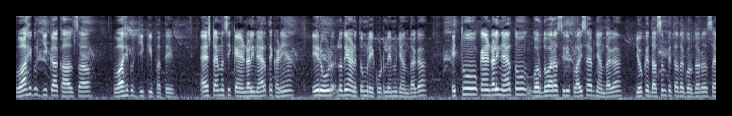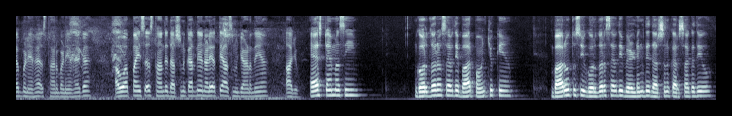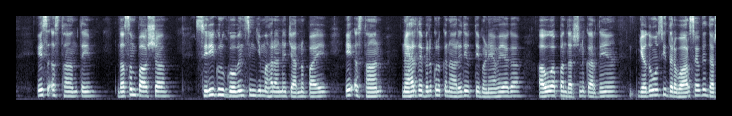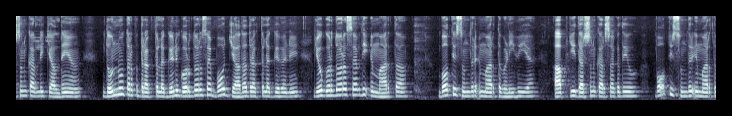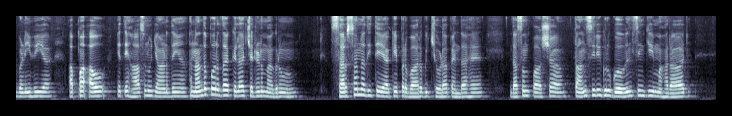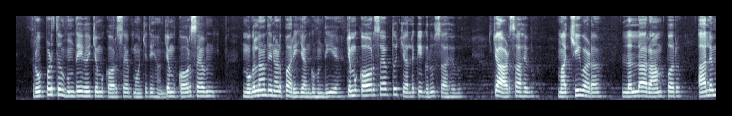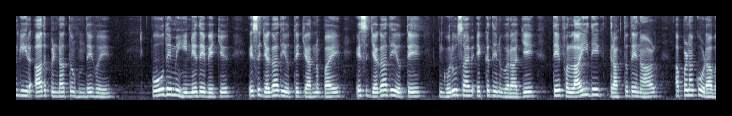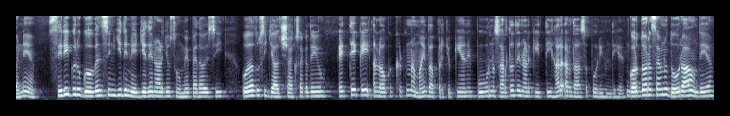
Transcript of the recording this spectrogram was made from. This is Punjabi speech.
ਵਾਹਿਗੁਰੂ ਜੀ ਕਾ ਖਾਲਸਾ, ਵਾਹਿਗੁਰੂ ਜੀ ਕੀ ਫਤਿਹ। ਇਸ ਟਾਈਮ ਅਸੀਂ ਕੈਂਡ ਵਾਲੀ ਨਹਿਰ ਤੇ ਖੜੇ ਆਂ ਇਹ ਰੋਡ ਲੁਧਿਆਣੇ ਤੋਂ ਮਰੇਕੋਟਲੇ ਨੂੰ ਜਾਂਦਾਗਾ। ਇੱਥੋਂ ਕੈਂਡ ਵਾਲੀ ਨਹਿਰ ਤੋਂ ਗੁਰਦੁਆਰਾ ਸ੍ਰੀ ਫਲਾਈ ਸਾਹਿਬ ਜਾਂਦਾਗਾ, ਜੋ ਕਿ ਦਸਮ ਪਿਤਾ ਦਾ ਗੁਰਦੁਆਰਾ ਸਾਹਿਬ ਬਣਿਆ ਹੋਇਆ, ਸਥਾਨ ਬਣਿਆ ਹੈਗਾ। ਆਓ ਆਪਾਂ ਇਸ ਸਥਾਨ ਦੇ ਦਰਸ਼ਨ ਕਰਦੇ ਆਂ ਨਾਲੇ ਇਤਿਹਾਸ ਨੂੰ ਜਾਣਦੇ ਆਂ ਆਜੋ। ਇਸ ਟਾਈਮ ਅਸੀਂ ਗੁਰਦੁਆਰਾ ਸਾਹਿਬ ਦੇ ਬਾਹਰ ਪਹੁੰਚ ਚੁੱਕੇ ਆਂ ਬਾਹਰੋਂ ਤੁਸੀਂ ਗੁਰਦੁਆਰਾ ਸਾਹਿਬ ਦੀ ਬਿਲਡਿੰਗ ਦੇ ਦਰਸ਼ਨ ਕਰ ਸਕਦੇ ਹੋ। ਇਸ ਅਸਥਾਨ ਤੇ ਦਸਮ ਪਾਤਸ਼ਾਹ ਸ੍ਰੀ ਗੁਰੂ ਗੋਬਿੰਦ ਸਿੰਘ ਜੀ ਮਹਾਰਾਜ ਨੇ ਚਰਨ ਪਾਏ। ਇਹ ਅਸਥਾਨ ਨਹਿਰ ਦੇ ਬਿਲਕੁਲ ਕਿਨਾਰੇ ਦੇ ਉੱਤੇ ਬਣਿਆ ਹੋਇਆ ਹੋਇਆਗਾ। ਆਓ ਆਪਾਂ ਦਰਸ਼ਨ ਕਰਦੇ ਹਾਂ। ਜਦੋਂ ਅਸੀਂ ਦਰਬਾਰ ਸਾਹਿਬ ਦੇ ਦਰਸ਼ਨ ਕਰਨ ਲਈ ਚੱਲਦੇ ਹਾਂ, ਦੋਨੋਂ ਤਰਫ ਦਰਖਤ ਲੱਗੇ ਨੇ। ਗੁਰਦੁਆਰਾ ਸਾਹਿਬ ਬਹੁਤ ਜ਼ਿਆਦਾ ਦਰਖਤ ਲੱਗੇ ਹੋਏ ਨੇ, ਜੋ ਗੁਰਦੁਆਰਾ ਸਾਹਿਬ ਦੀ ਇਮਾਰਤ ਆ, ਬਹੁਤ ਹੀ ਸੁੰਦਰ ਇਮਾਰਤ ਬਣੀ ਹੋਈ ਆ। ਆਪ ਜੀ ਦਰਸ਼ਨ ਕਰ ਸਕਦੇ ਹੋ। ਬਹੁਤ ਹੀ ਸੁੰਦਰ ਇਮਾਰਤ ਬਣੀ ਹੋਈ ਆ। ਆਪਾਂ ਆਓ ਇਤਿਹਾਸ ਨੂੰ ਜਾਣਦੇ ਹਾਂ। ਆਨੰਦਪੁਰ ਦਾ ਕਿਲਾ ਛੱਡਣ ਮਗਰੋਂ ਸਰਸਾ ਨਦੀ ਤੇ ਆ ਕੇ ਪਰਿਵਾਰ ਵਿਛੋੜਾ ਪੈਂਦਾ ਹੈ। ਦਸਮ ਪਾਤਸ਼ਾਹ ਧੰਨ ਸ੍ਰੀ ਗੁਰੂ ਗੋਬਿੰਦ ਸਿੰਘ ਜੀ ਮਹਾਰਾਜ ਰੋਪੜ ਤੋਂ ਹੁੰਦੇ ਹੋਏ ਚਮਕੌਰ ਸਾਹਿਬ ਪਹੁੰਚਦੇ ਹਨ। ਚਮਕੌਰ ਸਾਹਿਬ ਮੁਗਲਾਂ ਦੇ ਨਾਲ ਭਾਰੀ ਜੰਗ ਹੁੰਦੀ ਹੈ। ਚਮਕੌਰ ਸਾਹਿਬ ਤੋਂ ਚੱਲ ਕੇ ਗੁਰੂ ਸਾਹਿਬ, ਝਾੜ ਸਾਹਿਬ, ਮਾਛੀਵਾੜਾ, ਲੱਲਾ ਰਾਮਪੁਰ, ਆਲਮਗੀਰ ਆਦਿ ਪਿੰਡਾਂ ਤੋਂ ਹੁੰਦੇ ਹੋਏ ਪੋਹ ਦੇ ਮਹੀਨੇ ਦੇ ਵਿੱਚ ਇਸ ਜਗ੍ਹਾ ਦੇ ਉੱਤੇ ਚਰਨ ਪਾਏ। ਇਸ ਜਗ੍ਹਾ ਦੇ ਉੱਤੇ ਗੁਰੂ ਸਾਹਿਬ ਇੱਕ ਦਿਨ ਵਿਰਾਜੇ ਤੇ ਫਲਾਈ ਦੇ ਦਰਖਤ ਦੇ ਨਾਲ ਆਪਣਾ ਘੋੜਾ ਬੰਨਿਆ ਸ੍ਰੀ ਗੁਰੂ ਗੋਬਿੰਦ ਸਿੰਘ ਜੀ ਦੇ ਨੇਜੇ ਦੇ ਨਾਲ ਜੋ ਸੋਮੇ ਪੈਦਾ ਹੋਏ ਸੀ, ਉਹਦਾ ਤੁਸੀਂ ਜਲ ਛਕ ਸਕਦੇ ਹੋ। ਇੱਥੇ ਕਈ ਅਲੌਕਿਕ ਘਟਨਾਵਾਂ ਹੀ ਵਾਪਰ ਚੁੱਕੀਆਂ ਨੇ। ਪੂਰਨ ਸਰਦਾ ਦੇ ਨਾਲ ਕੀਤੀ ਹਰ ਅਰਦਾਸ ਪੂਰੀ ਹੁੰਦੀ ਹੈ। ਗੁਰਦੁਆਰਾ ਸਾਹਿਬ ਨੂੰ ਦੋ ਰਾਹ ਆਉਂਦੇ ਆ।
